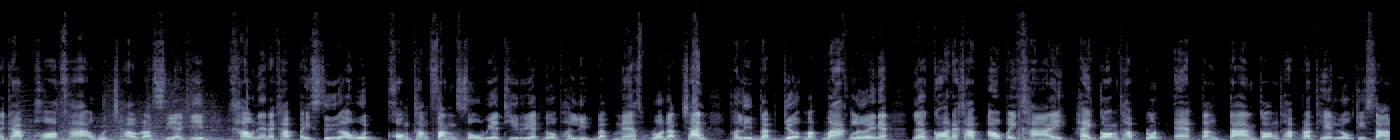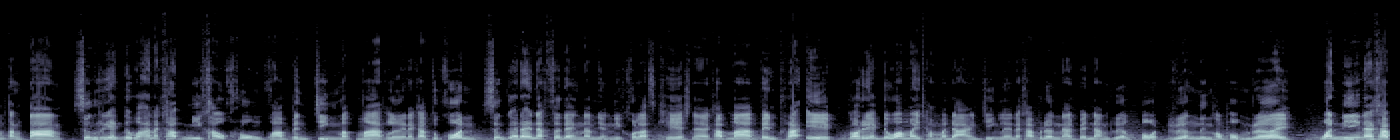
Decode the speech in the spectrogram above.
นะครับพ่อค้าอาวุธชาวรัสเซียที่ เขาเนี่ยนะครับไปซื้ออาวุธของทางฝั่งโซเวียตที่เรียกด้วยผลิตแบบ mass production ผลิตแบบเยอะมากๆเลยเนี่ย แล้วก็นะครับเอาไปขายให้กองทัพปลดแอกต่างๆ กองทัพประเทศโลกที่ 3 ต่างๆ ซึ่งเรียกได้ว่านะครับมีเขาโครงความเป็นจริงมากๆเลยนะครับทุกคน ซึ่งก็ได้นักแสดงนำอย่างนิโคลัสเคชนะครับมาเป็นพระเอกก็เรียกได้ว่าไม่ธรรมดาจริงๆเลยนะครับเรื่องนั้นเป็นหนังเรื่องโปรดเรื่องหนึ่งของผมเลย วันนี้นะครับ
